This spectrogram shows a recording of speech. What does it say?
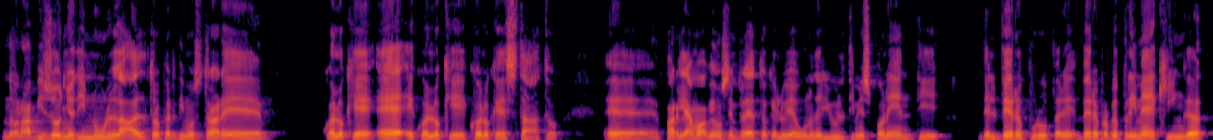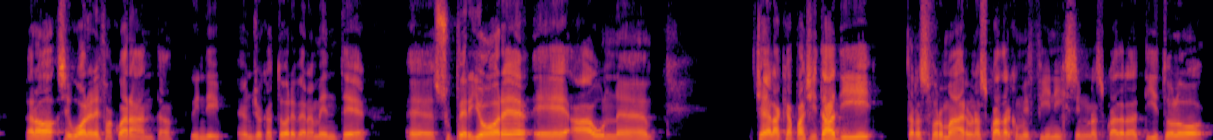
non, ha bisogno di null'altro per dimostrare quello che è e quello che, quello che è stato. Eh, parliamo, abbiamo sempre detto che lui è uno degli ultimi esponenti del vero, puro, vero e proprio playmaking, però se vuole ne fa 40, quindi è un giocatore veramente eh, superiore e ha un, cioè, la capacità di trasformare una squadra come Phoenix in una squadra da titolo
